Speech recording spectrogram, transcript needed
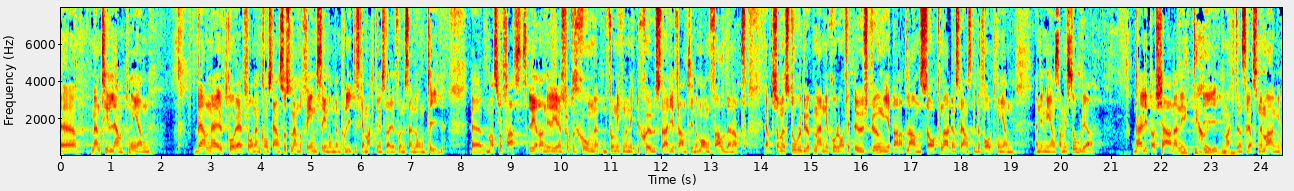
Eh, men tillämpningen den eh, utgår från en konsensus som ändå finns inom den politiska makten i Sverige och funnits en lång tid. Eh, Man slår fast redan i regeringspropositionen från 1997, Sverige, framtiden och mångfalden, att eftersom en stor grupp människor har sitt ursprung i ett annat land saknar den svenska befolkningen en gemensam historia. Och det här är lite av kärnan i, 97. i maktens resonemang.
